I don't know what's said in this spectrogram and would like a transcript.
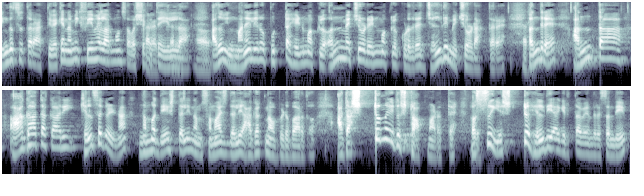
ಹೆಂಗಸ್ರ ಥರ ಆಗ್ತೀವಿ. ಯಾಕೆ ನಮಗೆ ಫೀಮೇಲ್ ಹಾರ್ಮೋನ್ಸ್ ಅವಶ್ಯಕತೆ ಇಲ್ಲ. ಅದು ಮನೇಲಿರೋ ಪುಟ್ಟ ಹೆಣ್ಮಕ್ಳು ಅನ್ಮೆಚ್ಯೂರ್ಡ್ ಹೆಣ್ಮಕ್ಳು ಕುಡಿದ್ರೆ ಜಲ್ದಿ ಮೆಚೂರ್ಡ್ ಆಗ್ತಾರೆ. ಅಂದ್ರೆ ಅಂತ ಆಘಾತಕಾರಿ ಕೆಲಸಗಳನ್ನ ನಮ್ಮ ದೇಶದಲ್ಲಿ ನಮ್ಮ ಸಮಾಜದಲ್ಲಿ ಆಗಕ್ಕೆ ನಾವು ಬಿಡಬಾರ್ದು. ಅದಷ್ಟನ್ನು ಇದು ಸ್ಟಾಪ್ ಮಾಡುತ್ತೆ. ಹಸು ಎಷ್ಟು ಹೆಲ್ದಿ ಆಗಿರ್ತವೆ ಅಂದ್ರೆ ಸಂದೀಪ್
